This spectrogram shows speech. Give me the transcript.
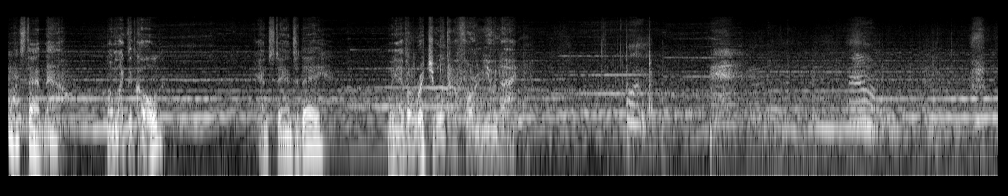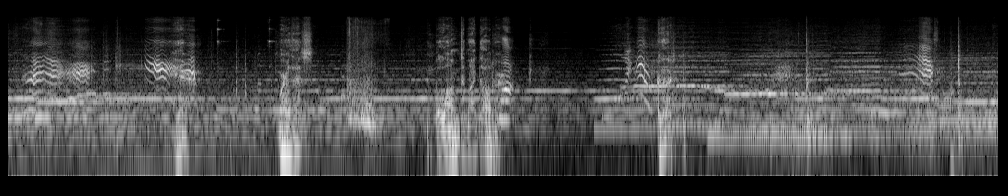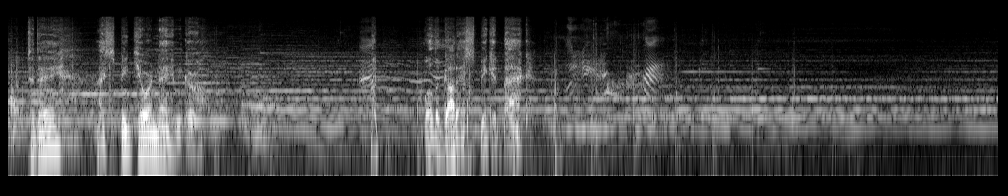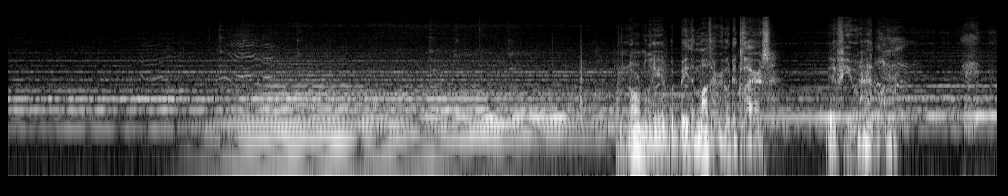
What's that now? Don't like the cold? Can't stand today. We have a ritual to perform, you and I. goddess speak it back? Normally, it would be the mother who declares, if you had one.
